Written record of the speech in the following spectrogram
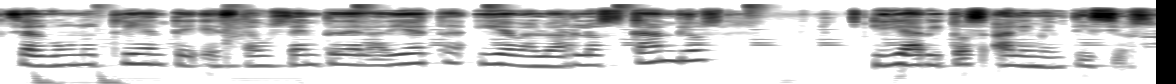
si algún nutriente está ausente de la dieta y evaluar los cambios y hábitos alimenticios.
